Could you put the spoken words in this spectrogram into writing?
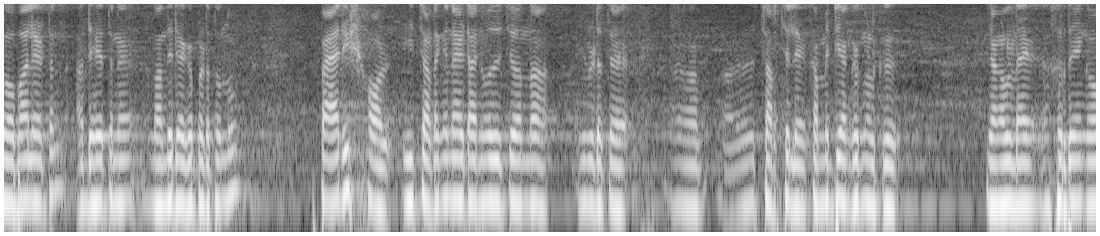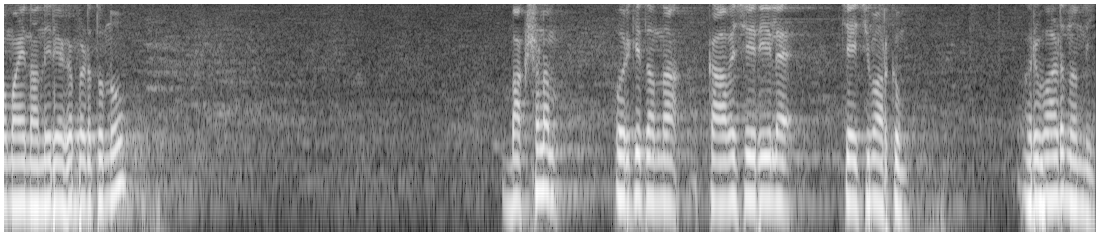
ഗോപാലേട്ടൻ അദ്ദേഹത്തിന് നന്ദി രേഖപ്പെടുത്തുന്നു. പാരിഷ് ഹാൾ ഈ ചടങ്ങിനായിട്ട് അനുവദിച്ചു തന്ന ഇവിടുത്തെ ചർച്ചിലെ കമ്മിറ്റി അംഗങ്ങൾക്ക് ഞങ്ങളുടെ ഹൃദയംഗവുമായി നന്ദി രേഖപ്പെടുത്തുന്നു. ഭക്ഷണം ഒരുക്കി തന്ന കാവശ്ശേരിയിലെ ചേച്ചിമാർക്കും ഒരുപാട് നന്ദി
